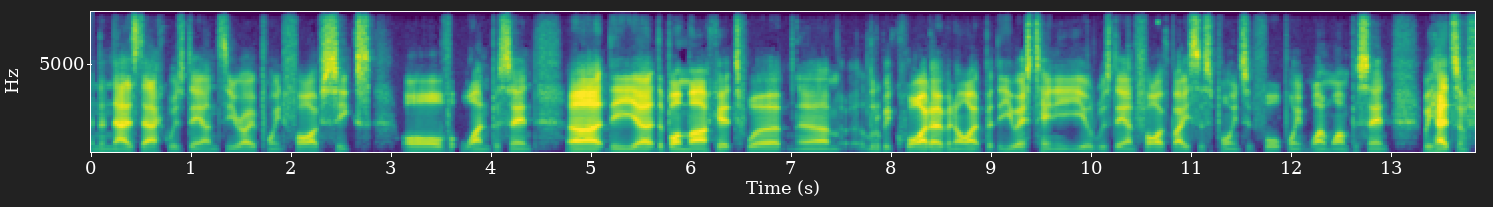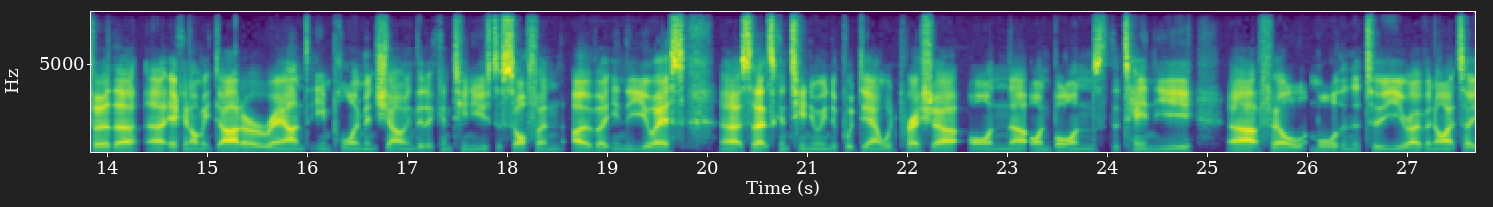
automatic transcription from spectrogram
and the Nasdaq was down 0.56 of 1%. Uh, the uh, the bond markets were um, a little bit quiet overnight, but the US 10 year yield was down five basis points at 4.11%. We had some further uh, economic data around employment showing that it continues to soften over in the US. Uh, so that's continuing to put downward pressure on uh, on bonds. The 10 year uh, fell more than the two year overnight. So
